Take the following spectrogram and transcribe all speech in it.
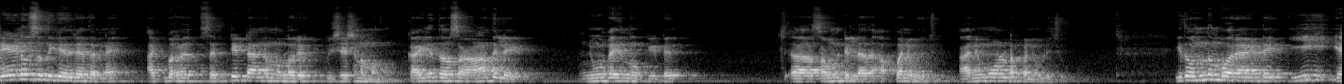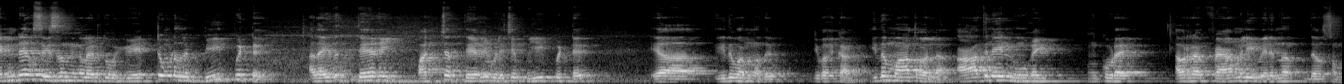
രേണു സിദ്ധിക്കെതിരെ തന്നെ അക്ബർ സെപ്റ്റി ടാങ്ക് എന്നുള്ളൊരു വിശേഷണം വന്നു. കഴിഞ്ഞ ദിവസം ആദിലെ ന്യൂഹയെ നോക്കിയിട്ട് സൗണ്ട് ഇല്ലാതെ അപ്പനെ വിളിച്ചു. അനുമോളുടെ അപ്പനെ വിളിച്ചു. ഇതൊന്നും പോരായിട്ട് ഈ എന്റെ സീസൺ നിങ്ങൾ എടുത്തു നോക്കി ഏറ്റവും കൂടുതൽ ബീപ്പിട്ട് അതായത് തെറി പച്ച തെറി വിളിച്ച് ബീപ്പിട്ട് ഇത് വന്നത് ഇവർക്കാണ്. ഇത് മാത്രമല്ല ആദിലയിൽ നൂറയും കൂടെ അവരുടെ ഫാമിലി വരുന്ന ദിവസം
